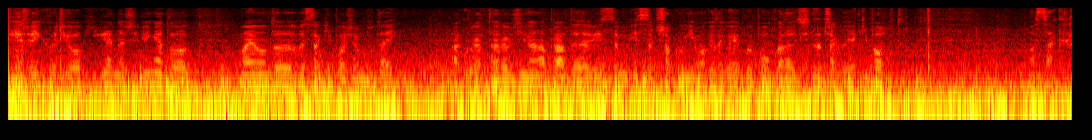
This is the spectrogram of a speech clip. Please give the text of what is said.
e, jeżeli chodzi o higienę żywienia, to mają to wysoki poziom tutaj. Akurat ta rodzina, naprawdę, jestem, jestem w szoku, nie mogę tego jakby poukładać. Dlaczego? Jaki powód? Masakra.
